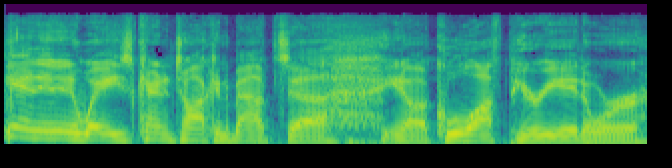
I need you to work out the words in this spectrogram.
Yeah, and in a way, he's kind of talking about uh, you know a cool off period or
